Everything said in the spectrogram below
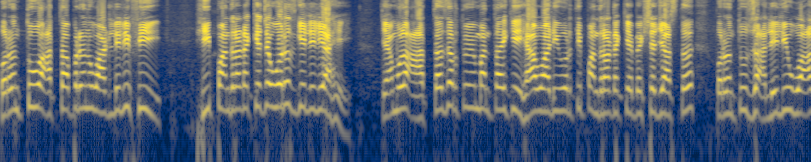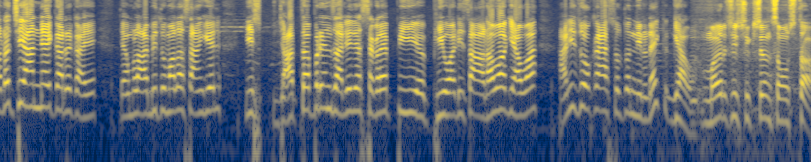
परंतु आत्तापर्यंत वाढलेली फी ही पंधरा टक्क्याच्या वरच गेलेली आहे. त्यामुळं आता जर तुम्ही म्हणताय की ह्या वाढीवरती पंधरा टक्क्यापेक्षा जास्त परंतु झालेली वाढच ही अन्यायकारक आहे. त्यामुळे आम्ही तुम्हाला सांगेल की आत्तापर्यंत झालेल्या सगळ्या फी फी वाढीचा आढावा घ्यावा आणि जो काय असेल तो निर्णय घ्यावा. महर्षी शिक्षण संस्था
